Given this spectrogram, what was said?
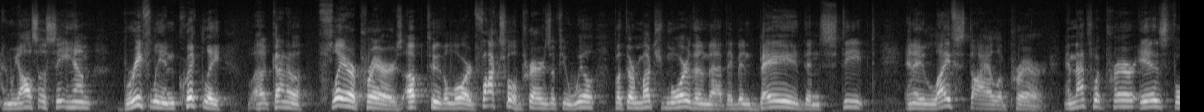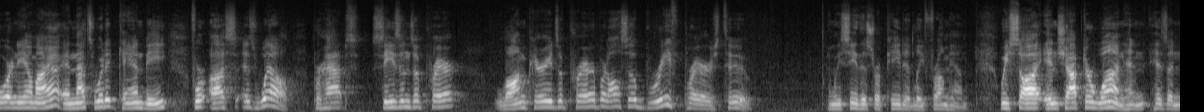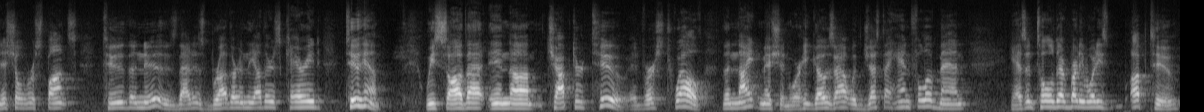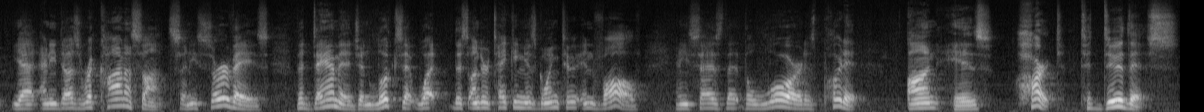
And we also see him briefly and quickly uh, kind of flare prayers up to the Lord, foxhole prayers, if you will, but they're much more than that. They've been bathed and steeped in a lifestyle of prayer. And that's what prayer is for Nehemiah, and that's what it can be for us as well. Perhaps seasons of prayer, long periods of prayer, but also brief prayers too. And we see this repeatedly from him. We saw in chapter 1 and his initial response to the news that his brother and the others carried to him. We saw that in um, chapter 2, at verse 12, the night mission, where he goes out with just a handful of men. He hasn't told everybody what he's up to yet, and he does reconnaissance and he surveys the damage and looks at what this undertaking is going to involve. And he says that the Lord has put it on his heart to do this.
